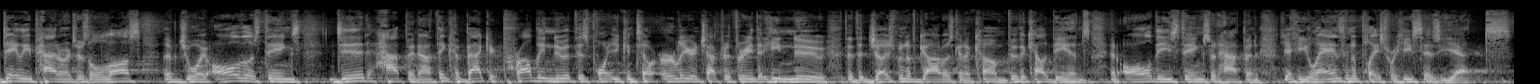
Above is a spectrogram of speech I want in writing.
daily patterns, there's a loss of joy. All of those things did happen. And I think Habakkuk probably knew at this point, you can tell earlier in chapter three, that he knew that the judgment of God was going to come through the Chaldeans and all these things would happen. Yet he lands in a place where he says, Yet.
